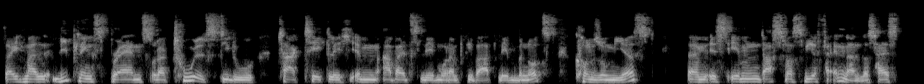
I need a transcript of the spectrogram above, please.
sage ich mal, Lieblingsbrands oder Tools, die du tagtäglich im Arbeitsleben oder im Privatleben benutzt, konsumierst, ähm, ist eben das, was wir verändern. Das heißt,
